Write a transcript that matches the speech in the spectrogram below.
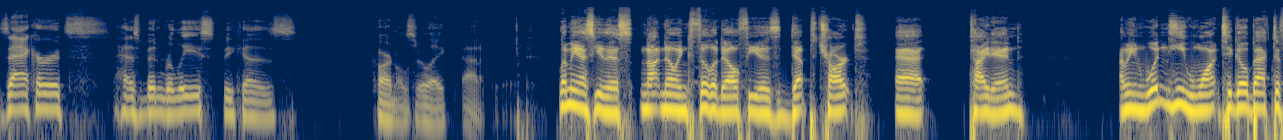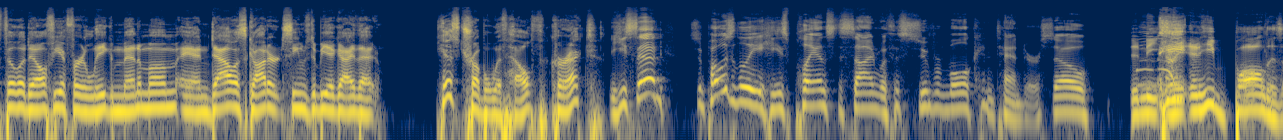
Zach Ertz has been released because Cardinals are like, I don't care. Let me ask you this: not knowing Philadelphia's depth chart at tight end, I mean, wouldn't he want to go back to Philadelphia for league minimum? And Dallas Goedert seems to be a guy that he has trouble with health. Correct? He said supposedly he's plans to sign with a Super Bowl contender. So Didn't he? I mean, and he bawled his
